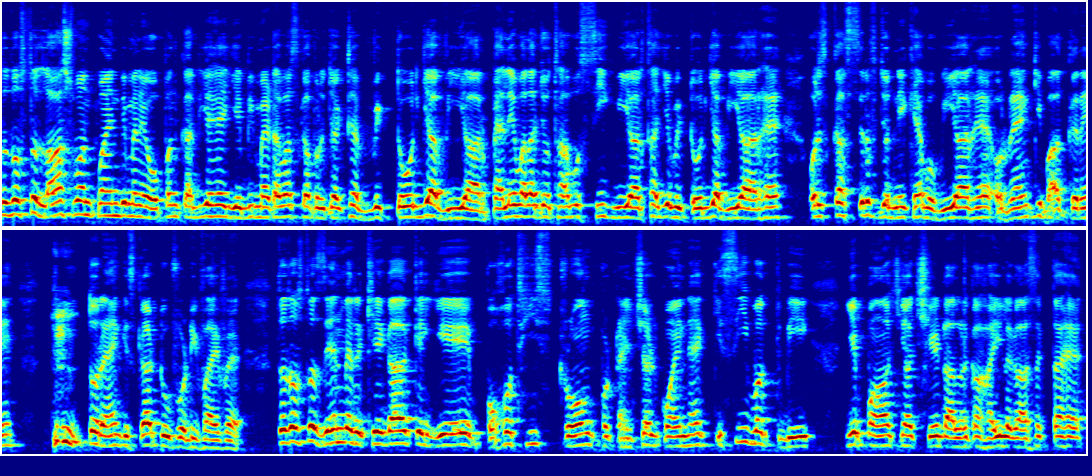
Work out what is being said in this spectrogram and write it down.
तो दोस्तों लास्ट वन पॉइंट भी मैंने ओपन कर लिया है। ये भी मेटावर्स का प्रोजेक्ट है विक्टोरिया वीआर पहले वाला जो था, वो सीक वीआर था, ये विक्टोरिया वीआर है और इसका सिर्फ़ जो निक है, वो वीआर है। और रैंक की बात करें तो रैंक इसका 245 है। तो दोस्तों जेन में रखिएगा कि ये बहुत ही स्ट्रॉन्ग पोटेंशियल कॉइन है। किसी वक्त भी ये पाँच या छः डॉलर का हाई लगा सकता है।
